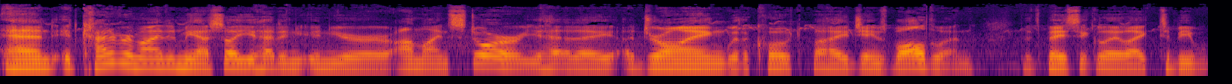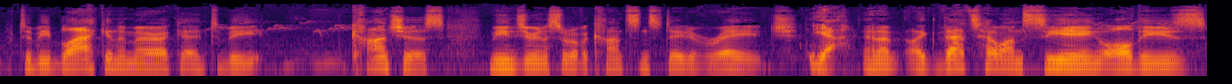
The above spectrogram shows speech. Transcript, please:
And it kind of reminded me. I saw you had in, in your online store. You had a, a drawing with a quote by James Baldwin. That's basically like to be to be black in America and to be conscious means you're in a sort of a constant state of rage. Yeah. And I'm like that's how I'm seeing all these,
